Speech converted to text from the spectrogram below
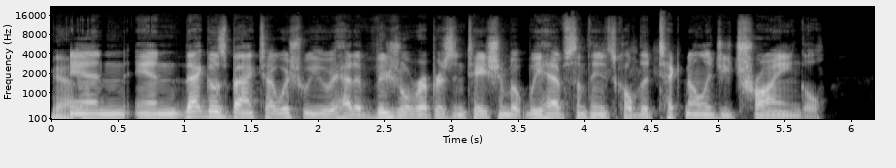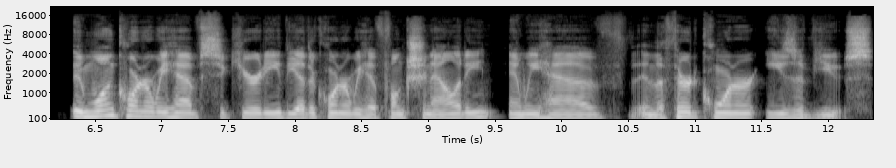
Yeah. And and that goes back to I wish we had a visual representation, but we have something that's called the technology triangle. In one corner we have security, the other corner we have functionality, and we have in the third corner ease of use.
